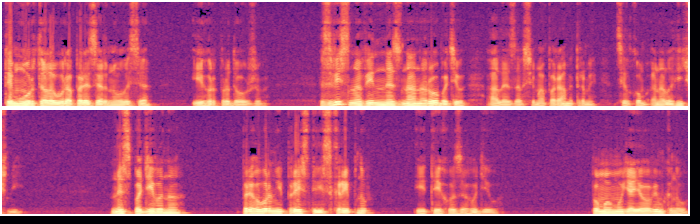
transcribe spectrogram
Тимур та Лаура перезирнулися, Ігор продовжив. Звісно, він не знано роботів, але за всіма параметрами цілком аналогічний. Несподівано переговорний пристрій скрипнув і тихо загудів. По-моєму, я його вімкнув.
